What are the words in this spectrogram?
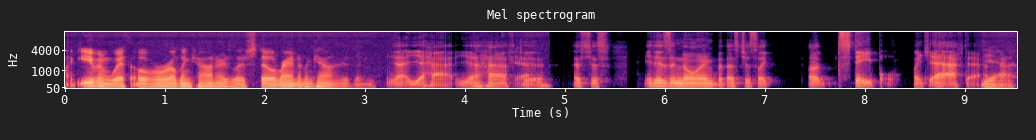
Like even with overworld encounters, there's still random encounters and Yeah, you have you have Yeah. to. That's just it is annoying, but that's just like a staple. Like you have to have yeah. that.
